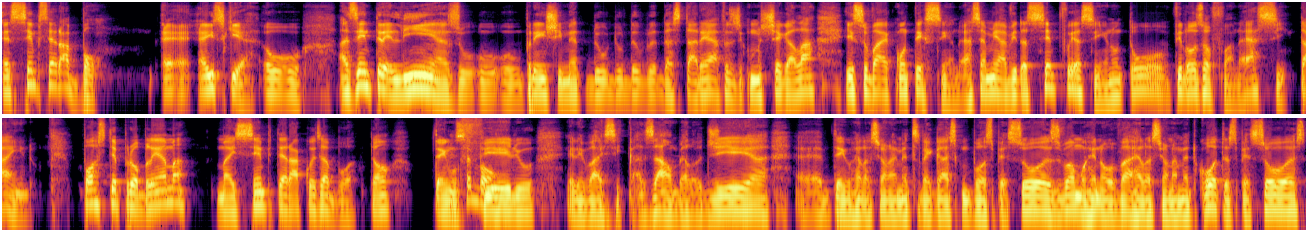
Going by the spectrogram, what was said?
é sempre será bom. É, é isso que é. O, as entrelinhas, o, preenchimento do- do- do- das tarefas, de como chegar lá, isso vai acontecendo. Essa é a minha vida sempre foi assim. Eu não estou filosofando. É assim, tá indo. Posso ter problema, mas sempre terá coisa boa. Então, tenho um Isso é filho, ele vai se casar um belo dia, eh, tenho relacionamentos legais com boas pessoas, vamos renovar relacionamento com outras pessoas.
